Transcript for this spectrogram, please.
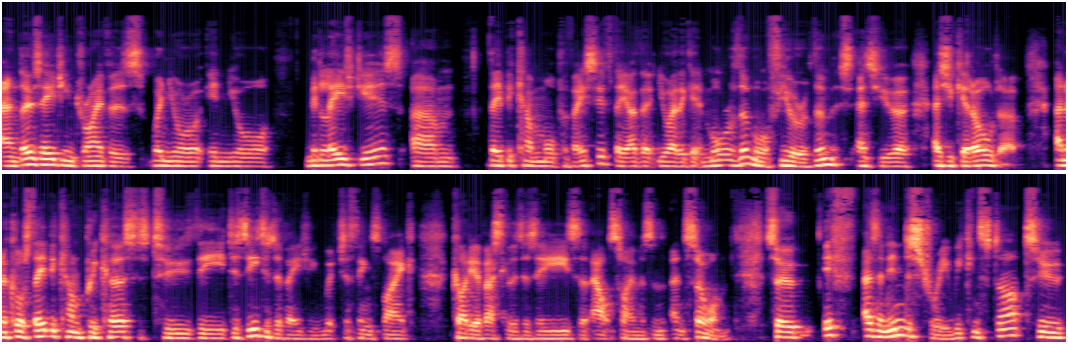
And those aging drivers, when you're in your middle aged years, um, they become more pervasive. They either you either get more of them or fewer of them as you uh, as you get older, and of course they become precursors to the diseases of aging, which are things like cardiovascular disease, Alzheimer's, and, and so on. So, if as an industry we can start to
